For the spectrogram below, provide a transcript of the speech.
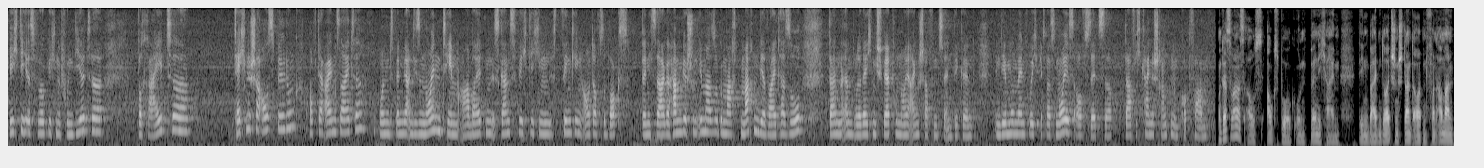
Wichtig ist wirklich eine fundierte, breite technische Ausbildung auf der einen Seite. Und wenn wir an diesen neuen Themen arbeiten, ist ganz wichtig ein Thinking out of the box. Wenn ich sage, haben wir schon immer so gemacht, machen wir weiter so, dann ähm, oder werde ich mich schwer tun, neue Eigenschaften zu entwickeln. In dem Moment, wo ich etwas Neues aufsetze, darf ich keine Schranken im Kopf haben. Und das war es aus Augsburg und Bönigheim, den beiden deutschen Standorten von Ammann,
